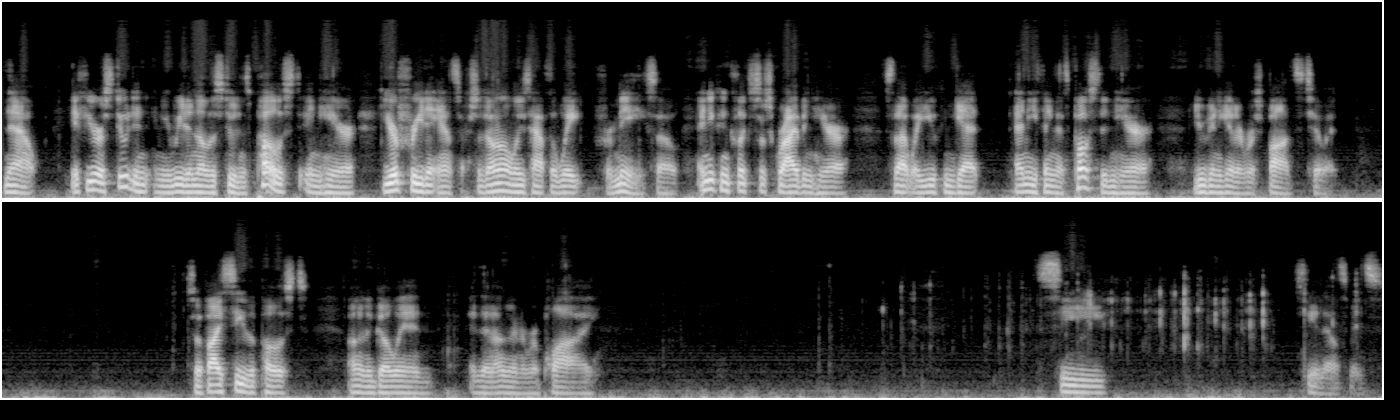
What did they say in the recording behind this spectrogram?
Now, if you're a student and you read another student's post in here, you're free to answer. So don't always have to wait for me. So, and you can click subscribe in here so that way you can get anything that's posted in here, you're going to get a response to it. So if I see the post, I'm going to go in and then I'm going to reply. See, see announcements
